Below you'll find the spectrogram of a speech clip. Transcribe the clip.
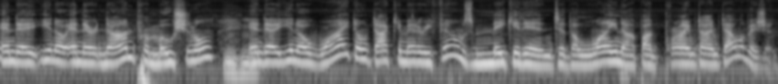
and uh, you know, and they're non-promotional, and uh, you know, why don't documentary films make it into the lineup on primetime television?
